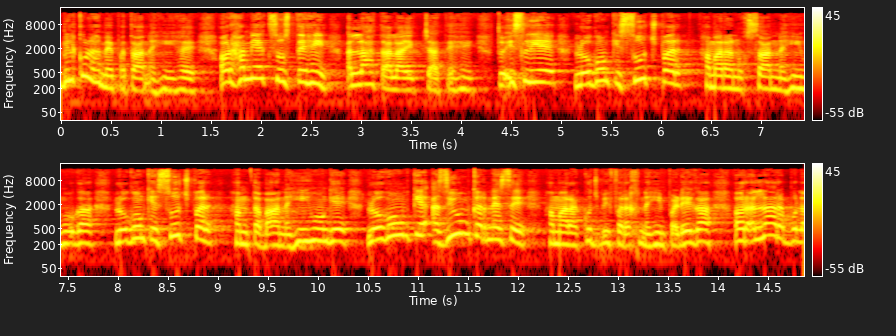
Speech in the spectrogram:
बिल्कुल हमें पता नहीं है। और हम एक सोचते हैं, अल्लाह ताला एक चाहते हैं। तो इसलिए लोगों की सोच पर हमारा नुकसान नहीं होगा। लोगों के सोच पर हम तबाह नहीं होंगे। लोगों के अज्यूम करने से हमारा कुछ भी फ़र्क नहीं पड़ेगा। और अल्लाह रब्बुल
